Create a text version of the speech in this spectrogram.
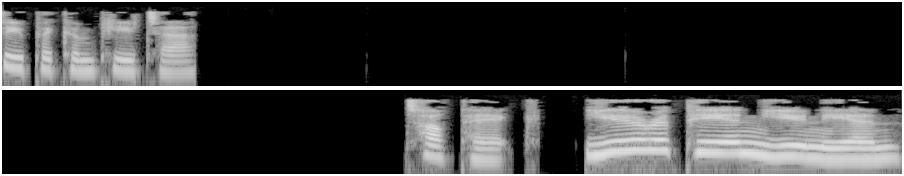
supercomputer. European Union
